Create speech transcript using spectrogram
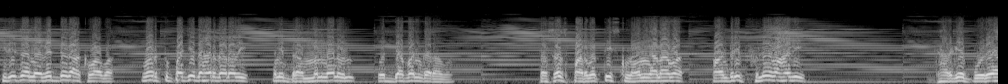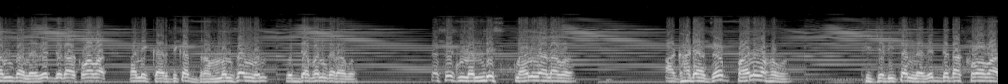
श्रीचा नैवेद्य दाखवावा. वर तुपाची धार धरावी आणि ब्राह्मण घालून उद्यापन करावं. तसंच पार्वती स्नान घालावं पांढरी फुले व्हावी. घारगे पुऱ्यांचा नैवेद्य दाखवावा आणि कार्तिकात ब्राह्मण सांगून उद्यापन करावं. तसेच नंदी स्नान घालावं. आघाड्याचं पान व्हावं. खिचडीचा नैवेद्य दाखवावा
